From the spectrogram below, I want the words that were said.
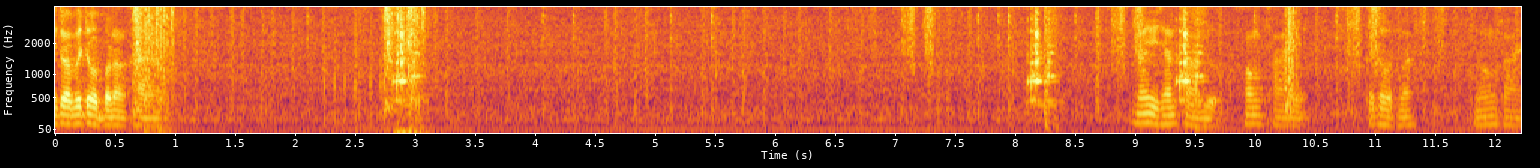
มีตัวไปโดดบนหลังคาน่าอยู่ชั้นสามอยู่ ห้องซ้าย กระโดดมาอยู่ห้องซ้าย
